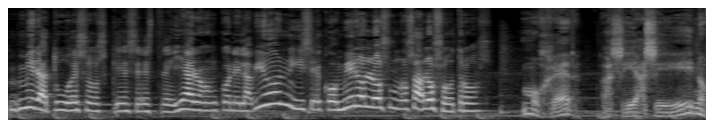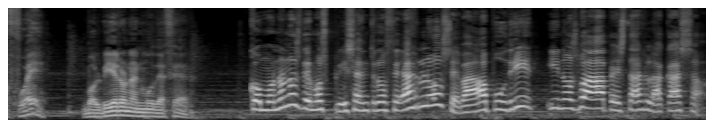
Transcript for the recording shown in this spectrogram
Mira tú esos que se estrellaron con el avión y se comieron los unos a los otros. Mujer, así así no fue. Volvieron a enmudecer. Como no nos demos prisa en trocearlo, se va a pudrir y nos va a apestar la casa.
